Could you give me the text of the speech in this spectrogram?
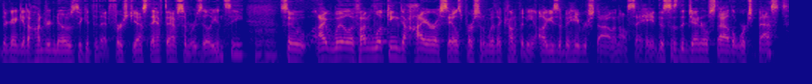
they're going to get hundred no's to get to that first yes. They have to have some resiliency. So I will, if I'm looking to hire a salesperson with a company, I'll use a behavior style and I'll say, hey, this is the general style that works best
